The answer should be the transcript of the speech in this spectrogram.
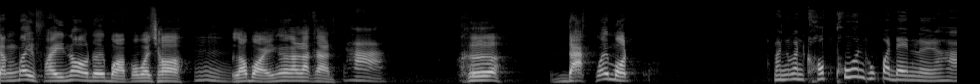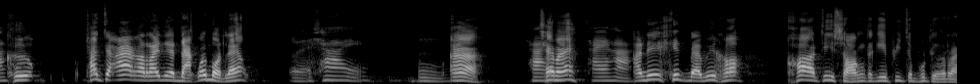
ยังไม่ไฟนอลโดยบอร์ดปปชเราบอกอย่างนั้นก็แล้วกัน ค่ะ คือดักไว้หมด มันมันครบถ้วนทุกประเด็นเลยนะคะ คือถ้าจะอ้างอะไรเนี่ยดักไว้หมดแล้ว เออใช่ อืมอ่า ใช่ใช่ไหม ใช่ค่ะ อันนี้คิดแบบวิเคราะห์ ข้อที่สองตะกี้พี่จะพูดถึงอะไร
